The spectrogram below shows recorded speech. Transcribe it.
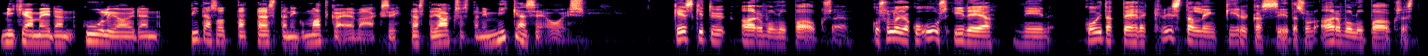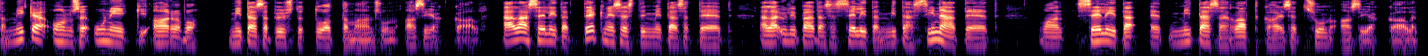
mikä meidän kuulijoiden pitäisi ottaa tästä niin kuin matkaevääksi tästä jaksosta, niin mikä se olisi? Keskity arvolupaukseen. Kun sulla on joku uusi idea, niin koita tehdä kristallin kirkas siitä sun arvolupauksesta, mikä on se uniikki arvo, mitä sä pystyt tuottamaan sun asiakkaalle. Älä selitä teknisesti, mitä sä teet, älä ylipäätänsä selitä, mitä sinä teet, vaan selitä, että mitä sä ratkaiset sun asiakkaalle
